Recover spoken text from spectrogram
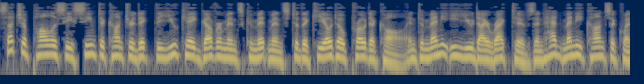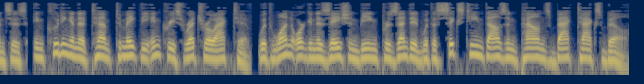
Such a policy seemed to contradict the UK government's commitments to the Kyoto Protocol and to many EU directives and had many consequences, including an attempt to make the increase retroactive, with one organisation being presented with a £16,000 back tax bill.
